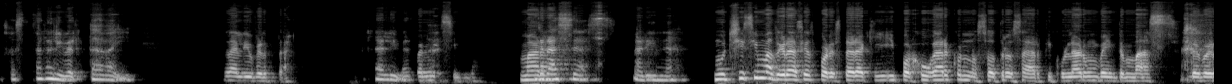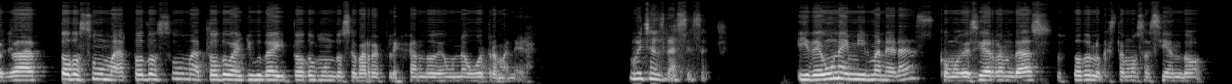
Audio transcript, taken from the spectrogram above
O sea, está la libertad ahí. La libertad. La libertad. Buenísimo. Gracias, Marina. Muchísimas gracias por estar aquí y por jugar con nosotros a articular un 20 más. De verdad, todo suma, todo suma, todo ayuda y todo mundo se va reflejando de una u otra manera. Muchas gracias a ti. Y de una y mil maneras, como decía Ramdas, pues, todo lo que estamos haciendo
